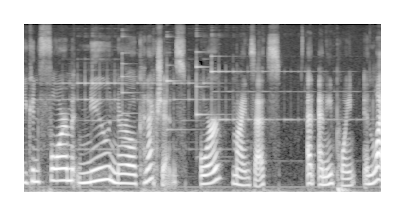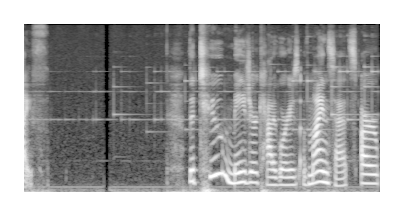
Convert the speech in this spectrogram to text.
you can form new neural connections, or mindsets, at any point in life. The two major categories of mindsets are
